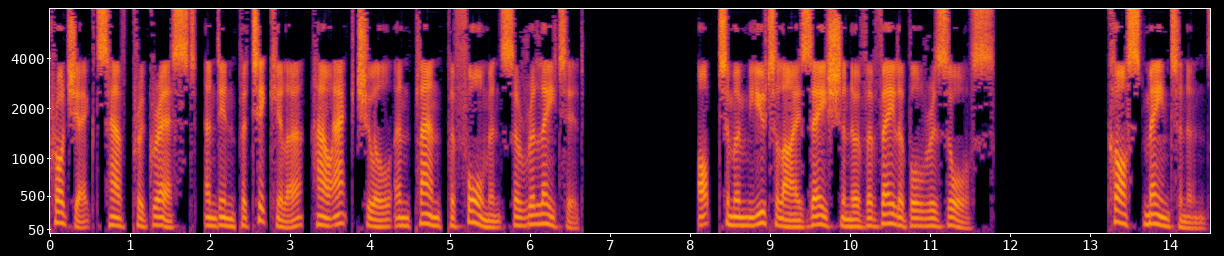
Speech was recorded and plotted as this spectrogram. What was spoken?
projects have progressed, and in particular, how actual and planned performance are related. Optimum utilization of available resource. Cost maintenance.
